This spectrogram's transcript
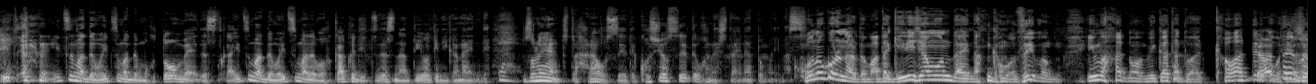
い いつまでもいつまでも不透明ですとか、いつまでもいつまでも不確実ですなんていうわけにいかないんで、その辺ちょっと腹を据えて腰を据えてお話したいなと思います。この頃になるとまたギリシャ問題なんかも随分今の見方とは変わってるかもしれないで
